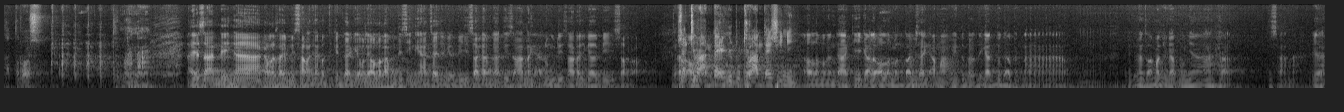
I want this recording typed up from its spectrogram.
Nah, terus gimana? Nah ya seandainya kalau saya misalnya kalau dikendaki oleh Allah kamu di sini aja juga bisa kan nggak di sana nggak nunggu di sana juga bisa kok. Saya dirantai gitu, dirantai sini. Allah mengendaki kalau Allah mengendaki saya nggak mau itu berarti kan itu nggak benar. Itu kan sama juga punya hak di sana ya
